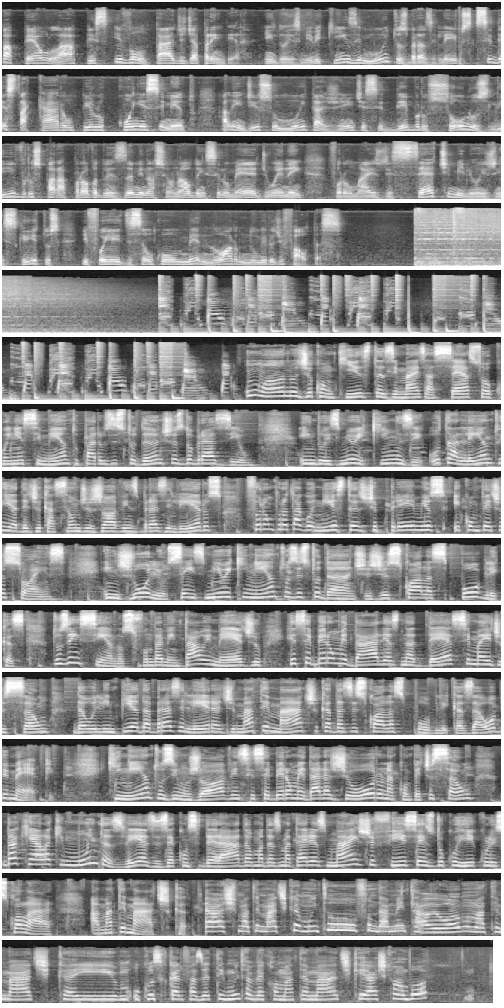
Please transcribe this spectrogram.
papel, lápis e vontade de aprender. Em 2015, muitos brasileiros se destacaram pelo conhecimento. Além disso, muita gente se debruçou nos livros para a prova do Exame Nacional do Ensino Médio, o Enem. Foram mais de 7 milhões de inscritos e foi a edição com o menor número de faltas. Um ano de conquistas e mais acesso ao conhecimento para os estudantes do Brasil. Em 2015, o talento e a dedicação de jovens brasileiros foram protagonistas de prêmios e competições. Em julho, 6.500 estudantes de escolas públicas dos ensinos fundamental e médio receberam medalhas na décima edição da Olimpíada Brasileira de Matemática das Escolas Públicas, a OBMEP. 501 jovens receberam medalhas de ouro na competição, daquela que muitas vezes é considerada uma das matérias mais difíceis do currículo escolar, a matemática. Eu acho matemática muito fundamental. Eu amo matemática e o curso que eu quero fazer tem muito a ver com matemática e eu acho que é uma boa,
